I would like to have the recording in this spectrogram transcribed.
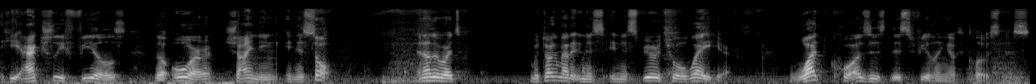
he actually feels the or shining in his soul. In other words, we're talking about it in a, in a spiritual way here what causes this feeling of closeness?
